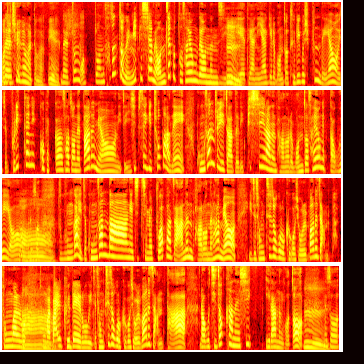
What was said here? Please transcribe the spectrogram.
먼저 네. 최경 활동가. 예. 네, 좀 어떤 사전적 의미 PC함이 언제부터 사용되었는지에 음. 대한 이야기를 먼저 드리고 싶은데요. 이제 브리테니커 백과사전에 따르면 이제 20세기 초반에 공산주의자들이 PC라는 단어를 먼저 사용했다고 해요. 어. 그래서 누군가 이제 공산당의 지침에 부합하지 않은 발언을 하면 이제 정치적으로 그것이 올바르지 않다. 정말로 아. 정말 말 그대로 이제 정치적으로 그것이 올바르지 않다라고 지적하는 식 이라는 거죠. 음. 그래서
